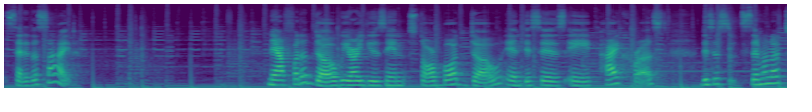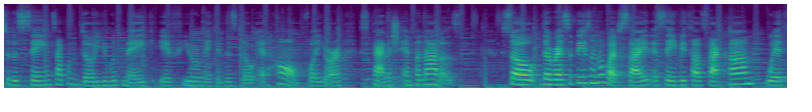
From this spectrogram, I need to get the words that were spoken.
set it aside. Now for the dough, we are using store-bought dough and this is a pie crust. This is similar to the same type of dough you would make if you were making this dough at home for your Spanish empanadas. So the recipe is on the website at savorythoughts.com with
